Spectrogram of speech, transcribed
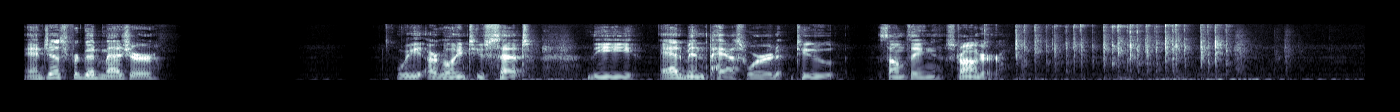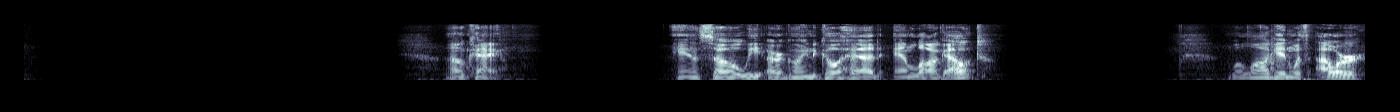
And just for good measure, we are going to set the admin password to something stronger. Okay. And so we are going to go ahead and log out. We'll log in with our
